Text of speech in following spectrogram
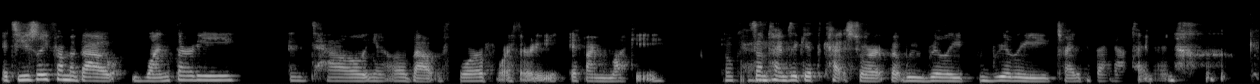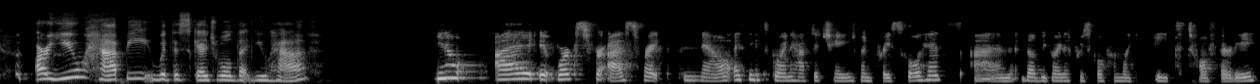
it's usually from about 1 30 until you know about 4 or 4.30 if i'm lucky. Okay. Sometimes it gets cut short but we really really try to get that nap time in. Are you happy with the schedule that you have? You know i it works for us right now. I think it's going to have to change when preschool hits. Um, they'll be going to preschool from like 8 to 12.30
